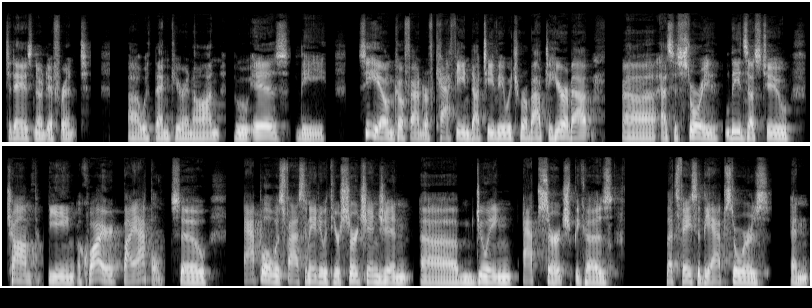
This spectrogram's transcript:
Today is no different uh, with Ben Keighran on, who is the CEO and co founder of Caffeine.tv, which we're about to hear about. Uh, as his story leads us to Chomp being acquired by Apple. So Apple was fascinated with your search engine um, doing app search because, let's face it, the app stores and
